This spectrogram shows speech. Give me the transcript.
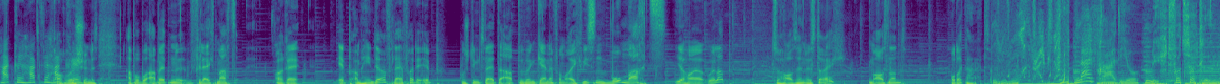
Hackel, Hackel, Auch Hackel. was Schönes. Apropos arbeiten, vielleicht macht eure App am Handy auf, Live-Radio-App und stimmt weiter ab. Wir würden gerne von euch wissen, wo macht ihr heuer Urlaub? Zu Hause in Österreich? Im Ausland? oder gar nicht. Live-Radio. Nicht verzetteln.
